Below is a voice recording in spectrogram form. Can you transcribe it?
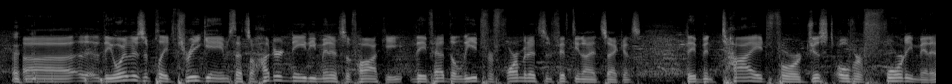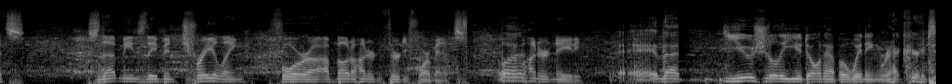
uh, the Oilers have played three games. That's 180 minutes of hockey. They've had the lead for four minutes and 59 seconds. They've been tied for just over 40 minutes. So that means they've been trailing for uh, about 134 minutes. Well, 180. Uh, that usually you don't have a winning record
